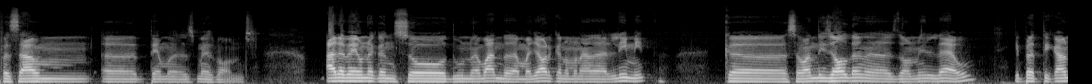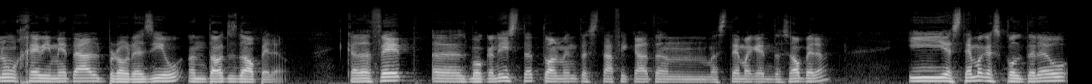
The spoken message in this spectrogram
Passam a temes més bons. Ara ve una cançó d'una banda de Mallorca anomenada Límit, que se van dissoldre en el 2010 i practicant un heavy metal progressiu en tocs d'òpera. Que de fet, el vocalista actualment està ficat en el tema aquest de l'òpera i el tema que escoltareu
